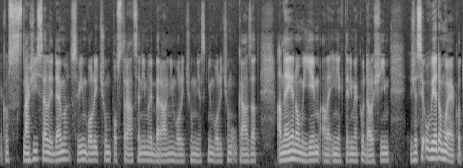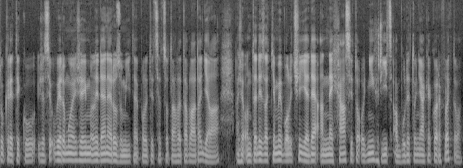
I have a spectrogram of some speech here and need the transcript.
jako snaží se lidem, svým voličům, postráceným liberálním voličům, městským voličům ukázat, a nejenom jim, ale i některým jako dalším, že si uvědomuje jako tu kritiku, že si uvědomuje, že jim lidé nerozumí té politice, co tahle ta vláda dělá a že on tedy za těmi voliči jede a nechá si to od nich říct a bude to nějak jako reflektovat.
